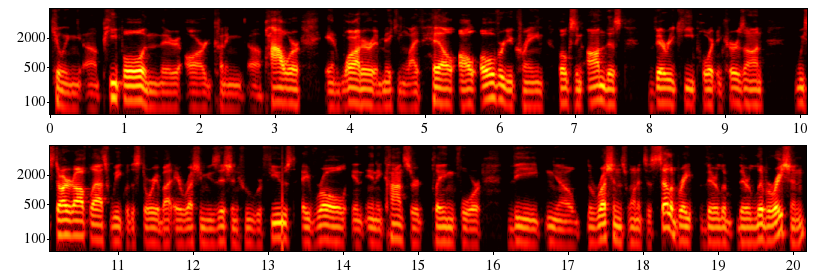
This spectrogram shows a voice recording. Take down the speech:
killing uh, people and they are cutting uh, power and water and making life hell all over Ukraine, focusing on this very key port in Kherson. We started off last week with a story about a Russian musician who refused a role in, in a concert playing for the, you know, the Russians wanted to celebrate their their liberation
